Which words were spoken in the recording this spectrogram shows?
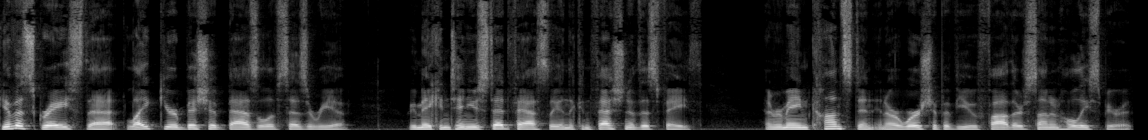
Give us grace that, like your Bishop Basil of Caesarea, we may continue steadfastly in the confession of this faith and remain constant in our worship of you, Father, Son, and Holy Spirit,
